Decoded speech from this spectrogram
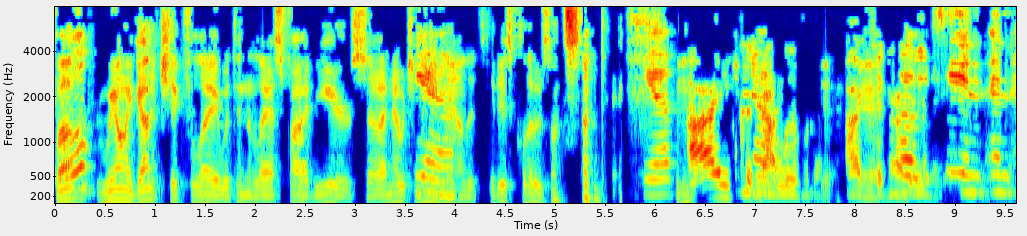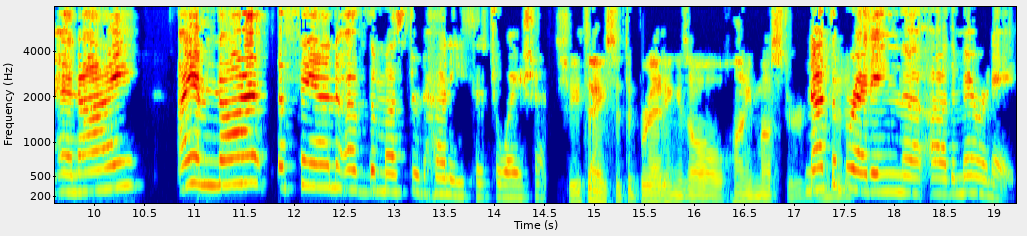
Well, Cool. we only got a Chick Fil A within the last five years, so I know what you Yeah. mean now. That it is closed on Sunday. Yep. I could No. not live with that. I Yeah. could not Oh, live. with see, and, and and I I am not a fan of the mustard honey situation. She thinks that the breading is all honey mustard. Not the breading, the uh, the marinade.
